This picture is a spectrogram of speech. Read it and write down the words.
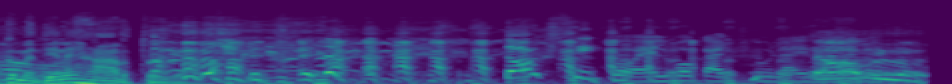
No, que me tienes harto. ya. Tóxico el boca chula. Diablo.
